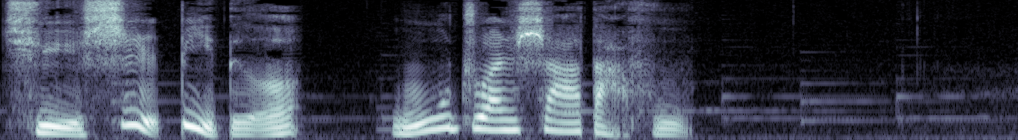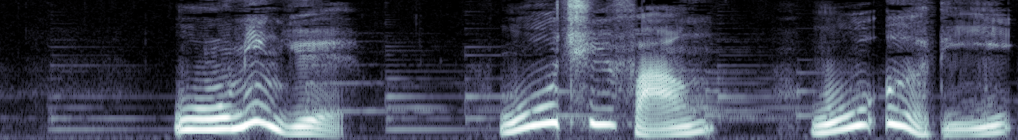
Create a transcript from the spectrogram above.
取士必得，无专杀大夫。五命曰：无屈防，无恶敌，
